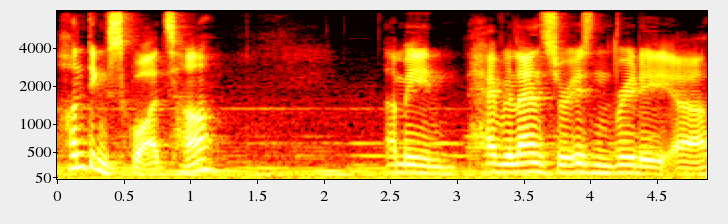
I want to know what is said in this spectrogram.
Hunting Squads, huh? I mean, Heavy Lancer isn't really uh,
